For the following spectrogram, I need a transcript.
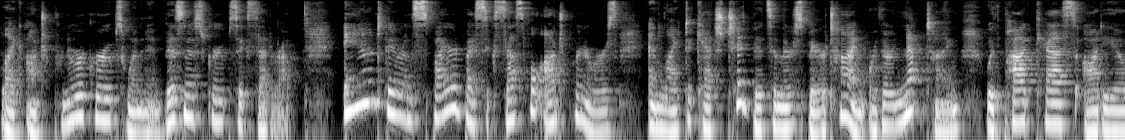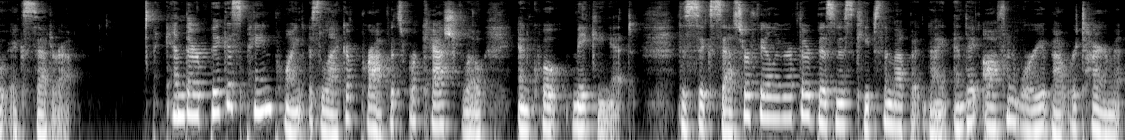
like entrepreneur groups, women in business groups, etc. And they're inspired by successful entrepreneurs and like to catch tidbits in their spare time or their net time with podcasts, audio, etc. And their biggest pain point is lack of profits or cash flow and quote, making it. The success or failure of their business keeps them up at night and they often worry about retirement,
